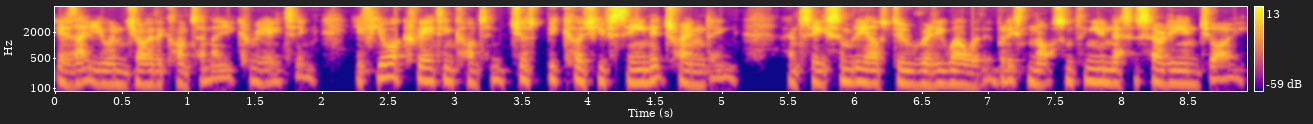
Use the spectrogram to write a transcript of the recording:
is that you enjoy the content that you're creating. If you are creating content just because you've seen it trending and see somebody else do really well with it, but it's not something you necessarily enjoy,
